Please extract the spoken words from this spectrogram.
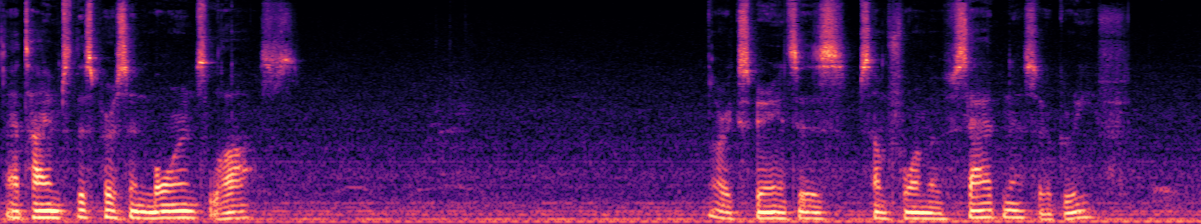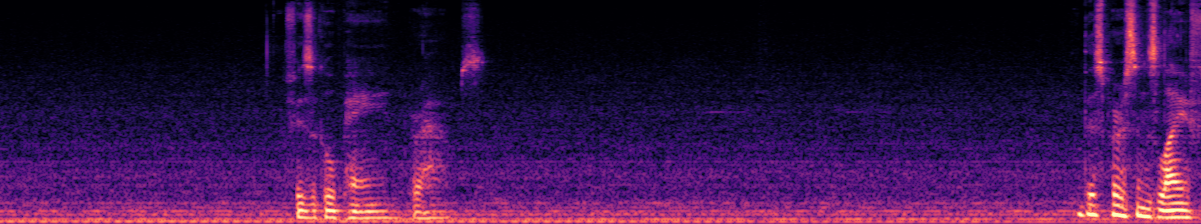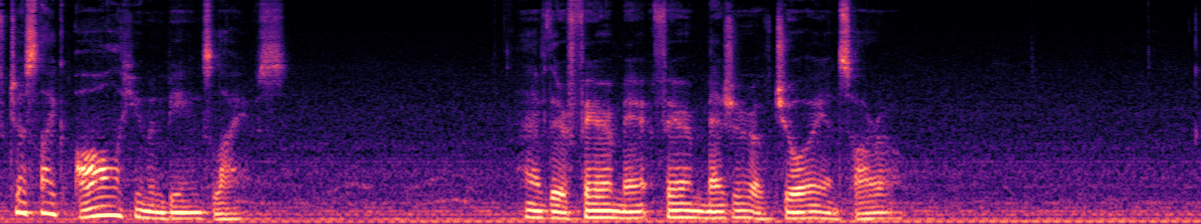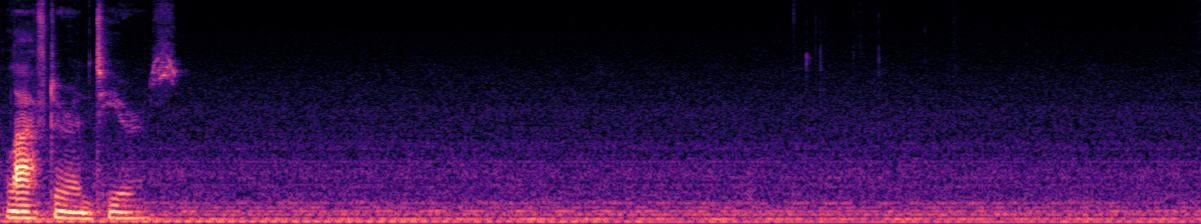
At times, this person mourns loss or experiences some form of sadness or grief, physical pain, perhaps. This person's life just like all human beings' lives. Have their fair, me- fair measure of joy and sorrow, laughter and tears.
